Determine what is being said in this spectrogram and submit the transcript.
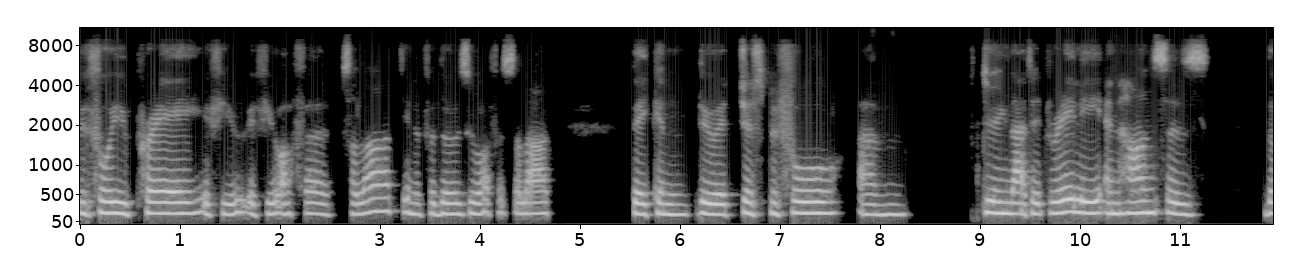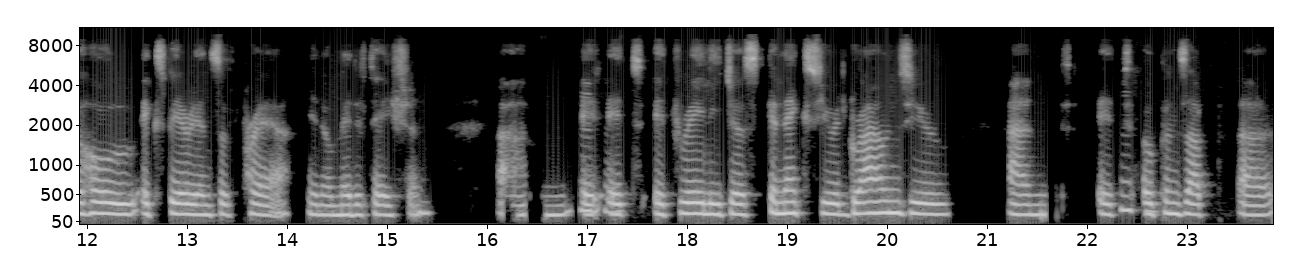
before you pray, if you if you offer salat, you know, for those who offer salat, they can do it just before um, doing that. It really enhances the whole experience of prayer, you know, meditation. Um, mm-hmm. it, it it really just connects you, it grounds you, and it mm-hmm. opens up uh,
